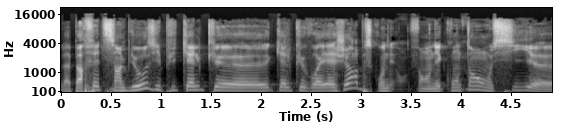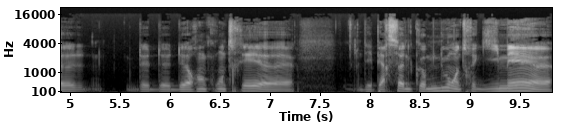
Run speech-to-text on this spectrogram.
la parfaite symbiose et puis quelques, quelques voyageurs parce qu'on est, enfin, est content aussi euh, de, de, rencontrer euh, des personnes comme nous entre guillemets euh,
